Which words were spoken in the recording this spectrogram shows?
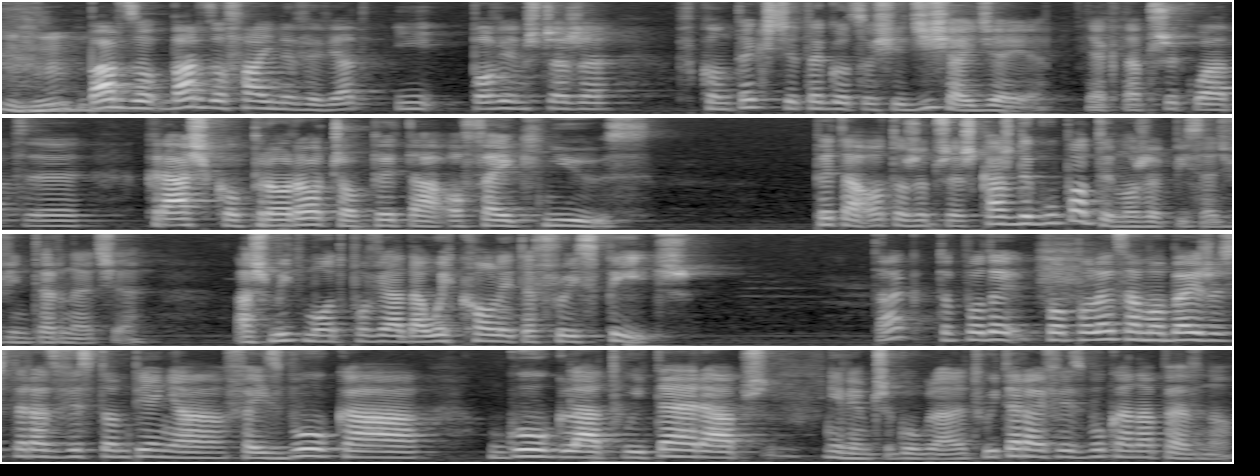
Mhm. Bardzo, bardzo fajny wywiad i powiem szczerze, w kontekście tego, co się dzisiaj dzieje, jak na przykład y, Kraśko proroczo pyta o fake news, pyta o to, że przecież każdy głupoty może pisać w internecie, a Schmidt mu odpowiada, we call it a free speech. Tak? To po polecam obejrzeć teraz wystąpienia Facebooka, Google'a, Twittera, nie wiem czy Google'a, ale Twittera i Facebooka na pewno,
